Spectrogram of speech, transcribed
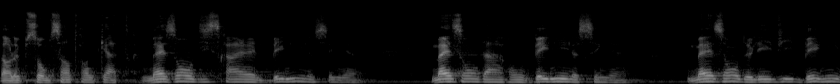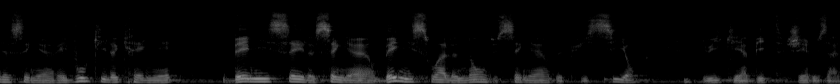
Dans le psaume 134, Maison d'Israël, bénis le Seigneur. Maison d'Aaron, bénis le Seigneur. Maison de Lévi, bénis le Seigneur. Et vous qui le craignez, bénissez le Seigneur. Béni soit le nom du Seigneur depuis Sion, lui qui habite Jérusalem.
